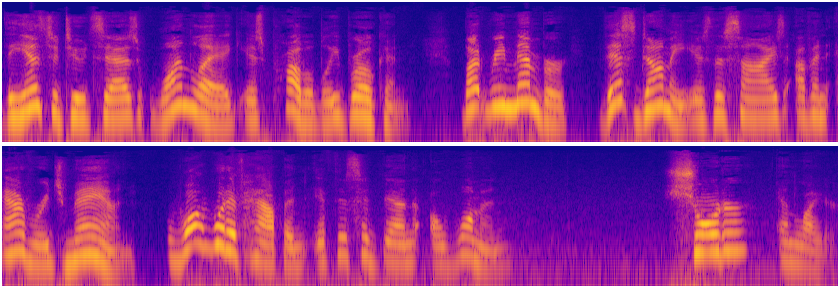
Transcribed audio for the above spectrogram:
The Institute says one leg is probably broken. But remember, this dummy is the size of an average man. What would have happened if this had been a woman, shorter and lighter?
